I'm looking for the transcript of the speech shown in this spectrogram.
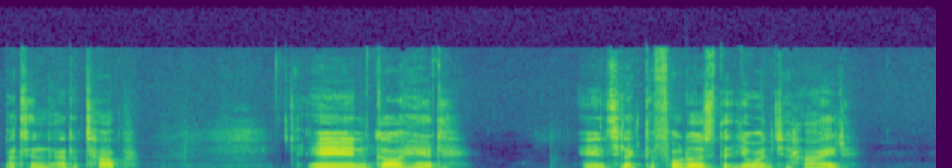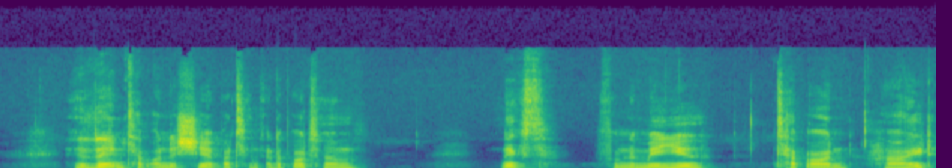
button at the top. And go ahead and select the photos that you want to hide then tap on the share button at the bottom. Next, from the menu, tap on hide.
